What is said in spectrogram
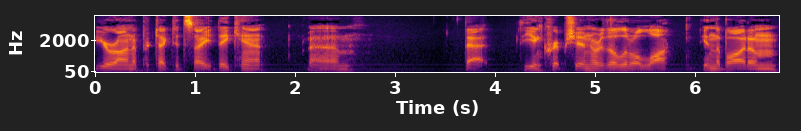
you're on a protected site? They can't um, that the encryption or the little lock in the bottom,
